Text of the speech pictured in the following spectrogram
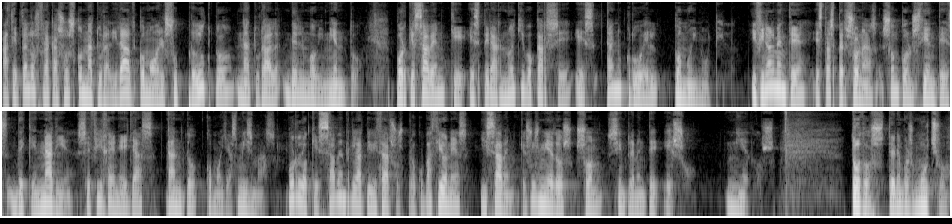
aceptan los fracasos con naturalidad como el subproducto natural del movimiento, porque saben que esperar no equivocarse es tan cruel como inútil. Y finalmente, estas personas son conscientes de que nadie se fija en ellas tanto como ellas mismas, por lo que saben relativizar sus preocupaciones y saben que sus miedos son simplemente eso, miedos. Todos tenemos mucho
